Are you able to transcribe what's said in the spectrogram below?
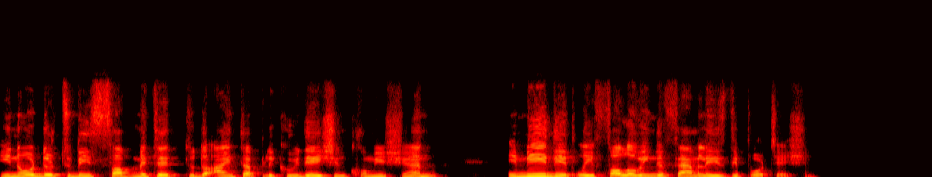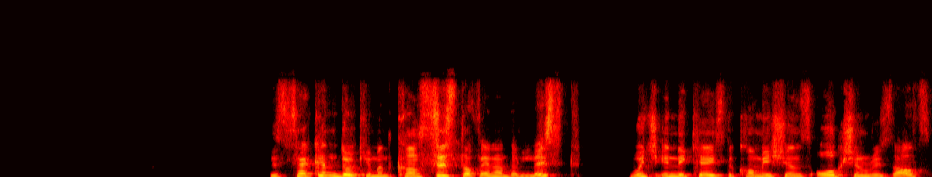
in order to be submitted to the Aintab Liquidation Commission immediately following the family's deportation. The second document consists of another list, which indicates the commission's auction results,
